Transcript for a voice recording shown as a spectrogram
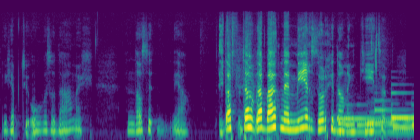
je hebt je ogen zodanig. En dat, is, ja, dat, dat, dat baart mij meer zorgen dan een keten.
